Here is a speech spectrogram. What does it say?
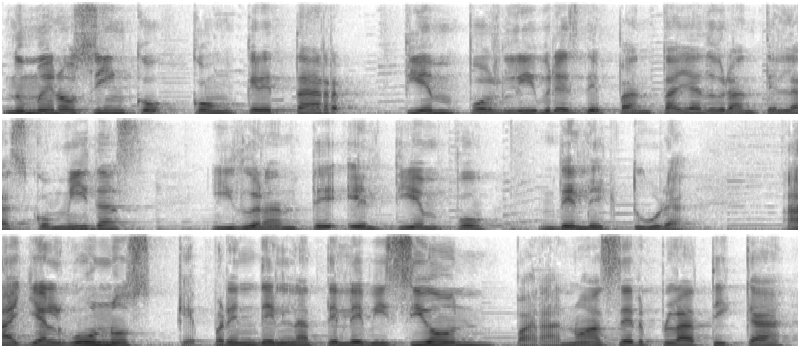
Número 5. Concretar tiempos libres de pantalla durante las comidas y durante el tiempo de lectura. Hay algunos que prenden la televisión para no hacer plática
